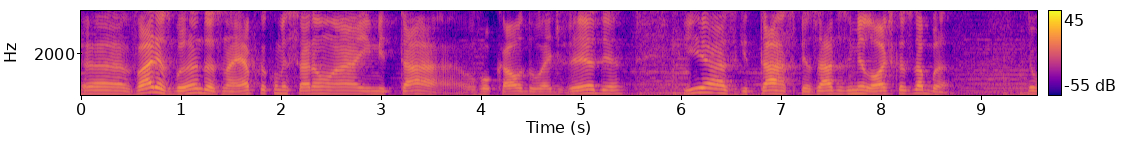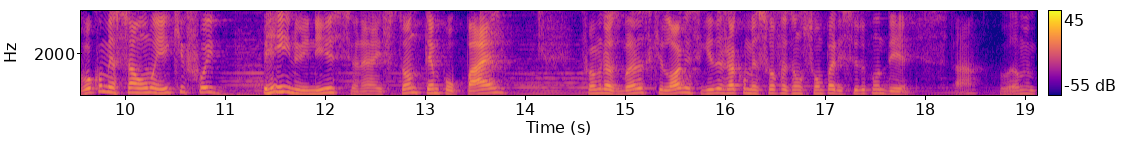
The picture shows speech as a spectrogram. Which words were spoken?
Uh, várias bandas na época começaram a imitar o vocal do Ed Vedder e as guitarras pesadas e melódicas da banda. Eu vou começar uma aí que foi bem no início, né? Stone Temple Pilots foi uma das bandas que logo em seguida já começou a fazer um som parecido com o deles, tá? Vamos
